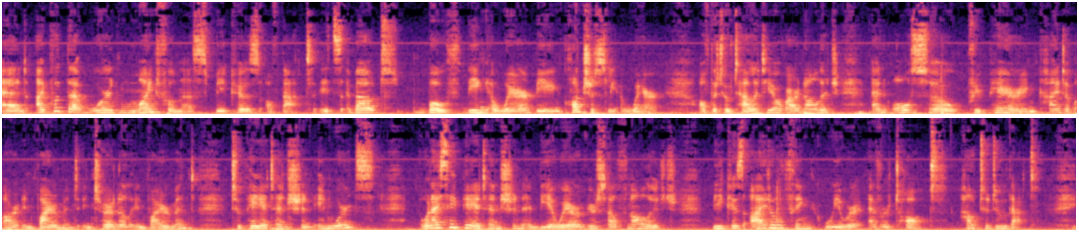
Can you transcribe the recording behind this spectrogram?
And I put that word mindfulness because of that. It's about both being aware, being consciously aware of the totality of our knowledge and also preparing kind of our environment, internal environment, to pay attention inwards. When I say pay attention and be aware of your self knowledge, because I don't think we were ever taught how to do that.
